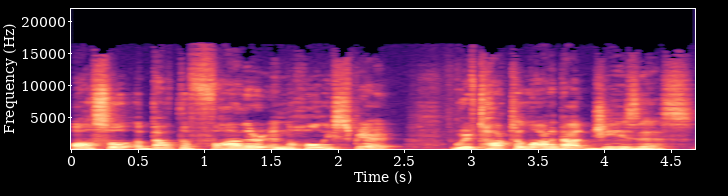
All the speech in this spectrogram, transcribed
also about the Father and the Holy Spirit. We've talked a lot about Jesus,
